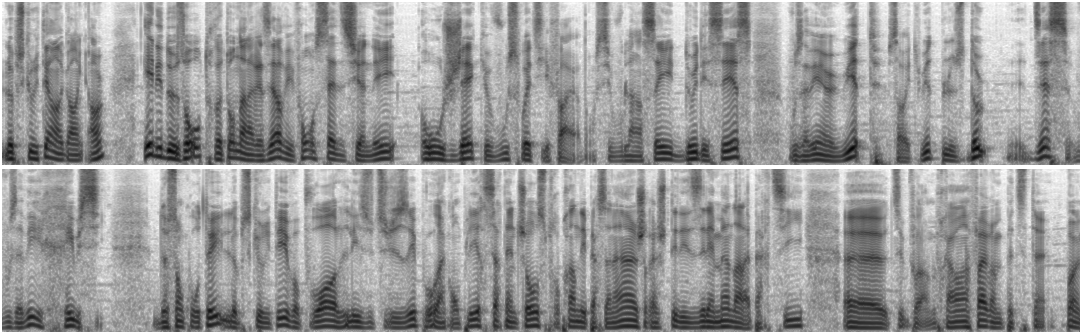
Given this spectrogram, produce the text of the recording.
l'obscurité en gagne 1 et les deux autres retournent dans la réserve et vont s'additionner au jet que vous souhaitiez faire. Donc, si vous lancez 2 des 6, vous avez un 8, ça va être 8 plus 2, 10, vous avez réussi. De son côté, l'obscurité va pouvoir les utiliser pour accomplir certaines choses, pour prendre des personnages, rajouter des éléments dans la partie, euh, vraiment faire un petit, pas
